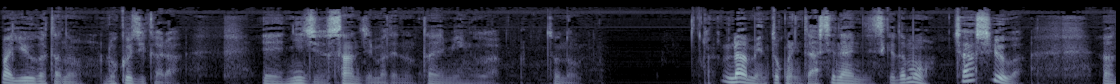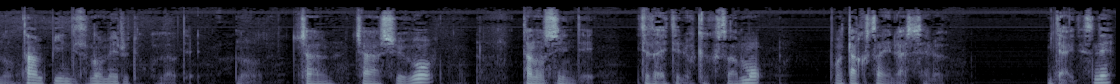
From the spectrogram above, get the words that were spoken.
まあ、夕方の6時から、えー、23時までのタイミングが、その、ラーメン特に出してないんですけども、チャーシューは、あの、単品で頼めるということなので、あの、チャチャーシューを楽しんでいただいているお客さんもま、たくさんいらっしゃるみたいですね。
